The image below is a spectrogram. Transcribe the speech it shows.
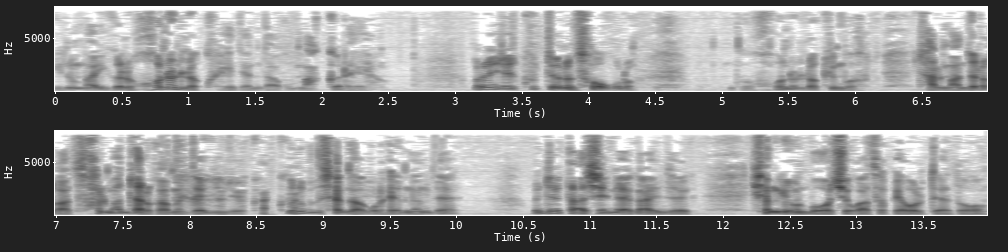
이놈아 이걸 혼을 넣고 해야 된다고 막 그래요. 그래 이제 그때는 속으로 그 혼을 넣기 뭐 잘 만들어가 살만 잘 가면 되지 이제 그런 생각으로 했는데 이제 다시 내가 이제 형님을 모시고 가서 배울 때도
